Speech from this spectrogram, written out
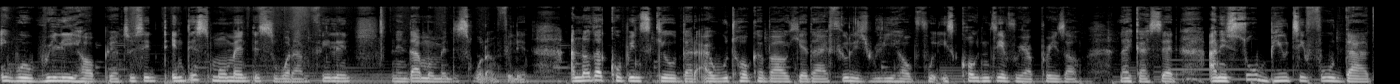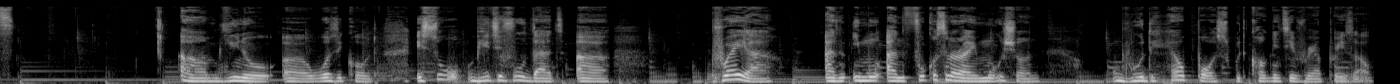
It will really help you. And to say in this moment this is what i'm feeling and in that moment this is what i'm feeling. Another coping skill that i will talk about here that i feel is really helpful is cognitive reappraisal like i said. And it's so beautiful that um you know uh what's it called? It's so beautiful that uh prayer and emo- and focusing on our emotion would help us with cognitive reappraisal.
